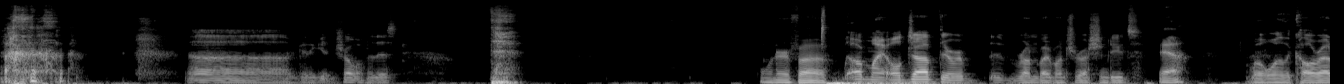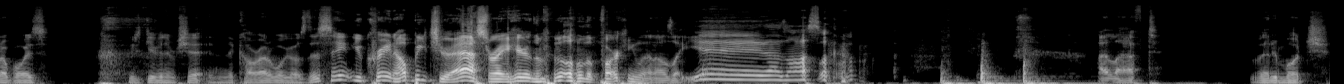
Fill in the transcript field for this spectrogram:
Uh, I'm gonna get in trouble for this. Wonder if uh my old job, they were run by a bunch of Russian dudes. yeah. Well, one of the Colorado boys, who's giving him shit, and the Colorado boy goes, "This ain't Ukraine. I'll beat your ass right here in the middle of the parking lot." I was like, "Yay, that's awesome!" I laughed very much.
